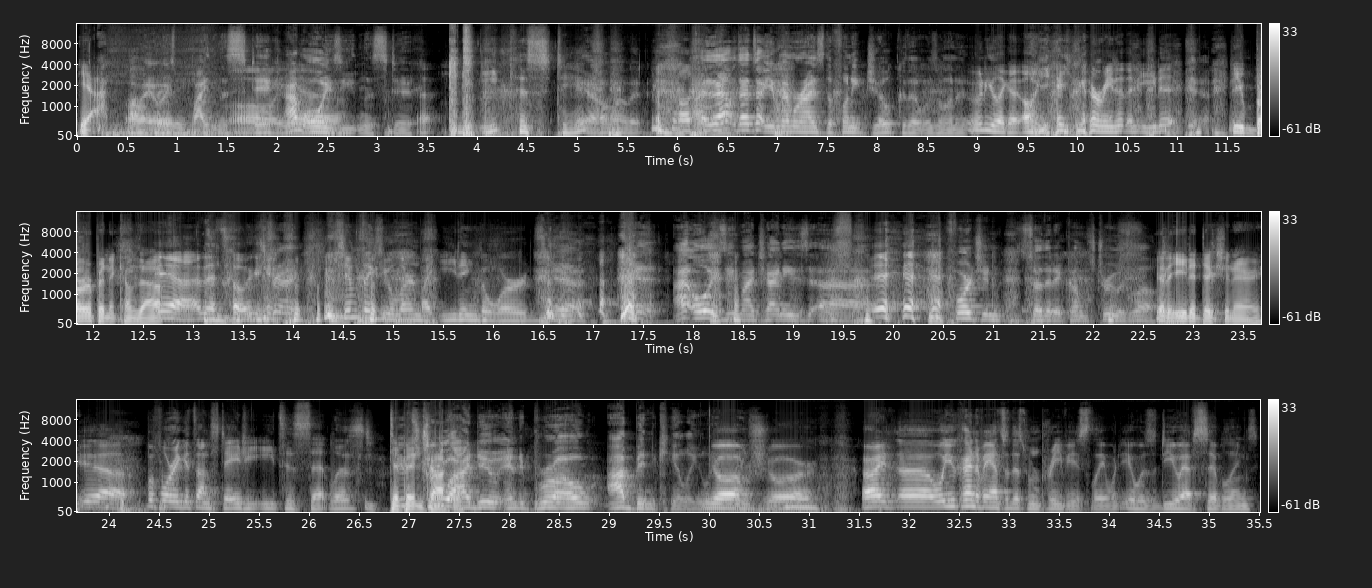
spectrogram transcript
Yeah. Oh, I always baby. biting the oh, stick. I'm always eating the stick. Uh, eat the stick. yeah, I love it. I- that- that's how you memorize the funny joke that was on it. What do you like? A, oh yeah, you gotta read it then eat it. You burp and it comes out. Yeah, that's how. You, right. Tim thinks you learn by eating the words. Yeah, I always eat my Chinese uh, fortune so that it comes true as well. You gotta eat a dictionary. Yeah. Before he gets on stage, he eats his set list. Dip it in It's true, chocolate. I do, and bro, I've been killing. lately. No, I'm sure. All right. Uh, well, you kind of answered this one previously. It was, do you have siblings?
